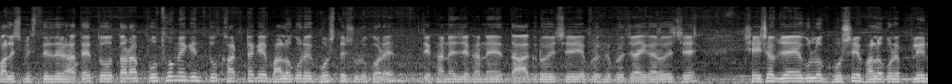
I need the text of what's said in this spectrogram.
পালিশ মিস্ত্রিদের হাতে। তো তারা প্রথমে কিন্তু খাটটাকে ভালো করে ঘষতে শুরু করে। যেখানে যেখানে দাগ রয়েছে এবড়ো খেবড়ো জায়গা রয়েছে, সেই সব জায়গাগুলো ঘষে ভালো করে প্লেন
